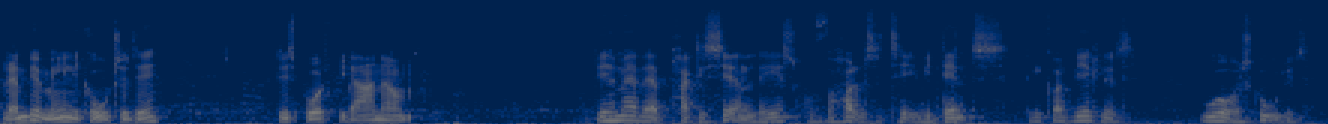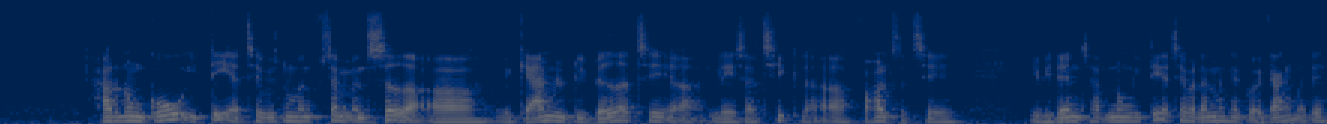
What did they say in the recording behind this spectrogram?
hvordan bliver man egentlig god til det? Det spurgte vi Arne om. Det her med at være praktiserende læge skulle forholde sig til evidens, det kan godt virke lidt uoverskueligt. Har du nogle gode idéer til, hvis nu man for eksempel man sidder og gerne vil blive bedre til at læse artikler og forholde sig til evidens, har du nogle idéer til, hvordan man kan gå i gang med det?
